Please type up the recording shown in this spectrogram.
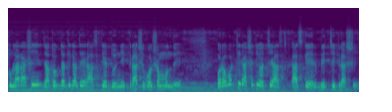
তুলা রাশির জাতক জাতিকাদের আজকের দৈনিক রাশিফল সম্বন্ধে। পরবর্তী রাশিটি হচ্ছে আজ- আজকের বৃশ্চিক রাশি।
